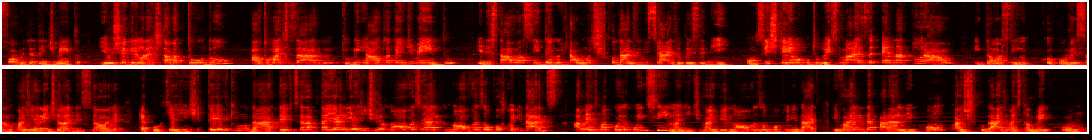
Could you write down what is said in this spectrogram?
forma de atendimento. E eu cheguei lá e estava tudo automatizado, tudo em autoatendimento. Eles estavam assim tendo algumas dificuldades iniciais, eu percebi, com o sistema, com tudo isso, mas é natural. Então, assim, eu conversando com a gerente, ela disse: olha, é porque a gente teve que mudar, teve que se adaptar, e ali a gente viu novas, novas oportunidades. A mesma coisa com o ensino, a gente vai ver novas oportunidades e vai lhe deparar ali com as dificuldades, mas também com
